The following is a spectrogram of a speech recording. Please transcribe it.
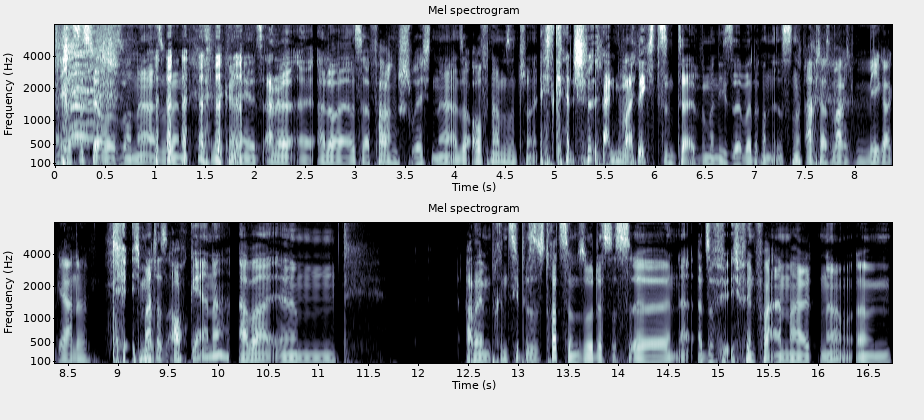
Aber das ist ja auch so, ne? Also wenn, wir können ja jetzt alle, äh, alle aus Erfahrung sprechen, ne? Also Aufnahmen sind schon echt ganz schön langweilig zum Teil, wenn man nicht selber dran ist, ne? Ach, das mache ich mega gerne. Ich mache das auch gerne, aber ähm, aber im Prinzip ist es trotzdem so, dass es, äh, ne, also ich finde vor allem halt, ne, ähm,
